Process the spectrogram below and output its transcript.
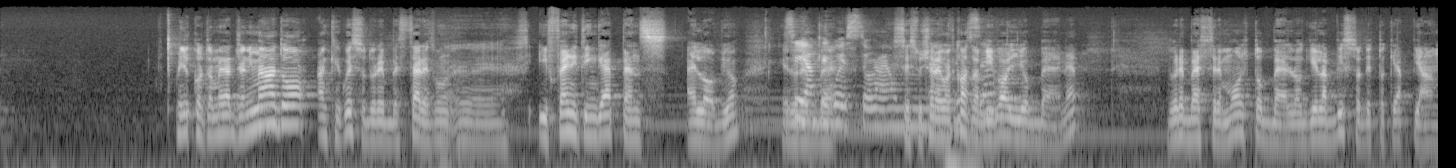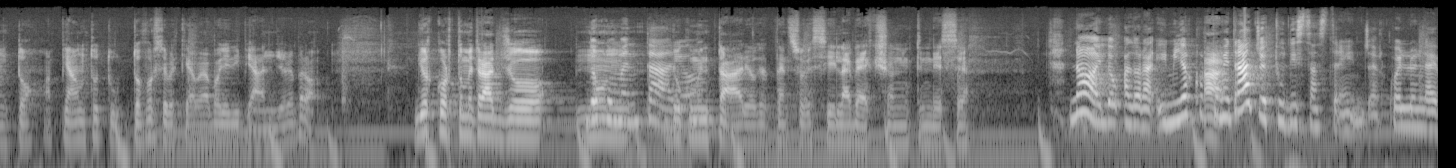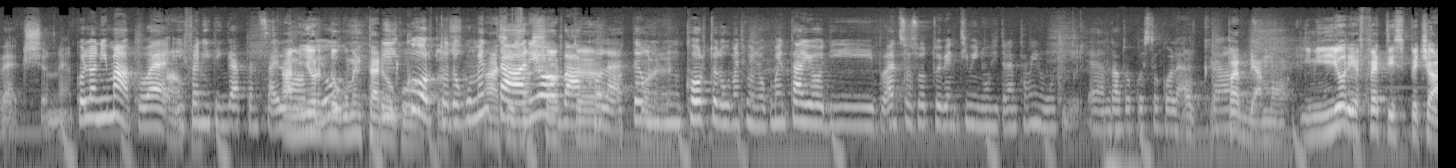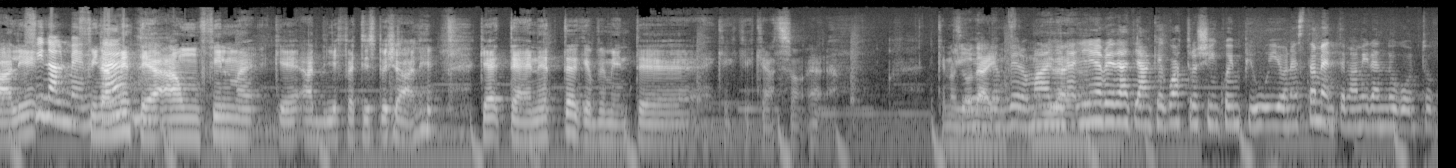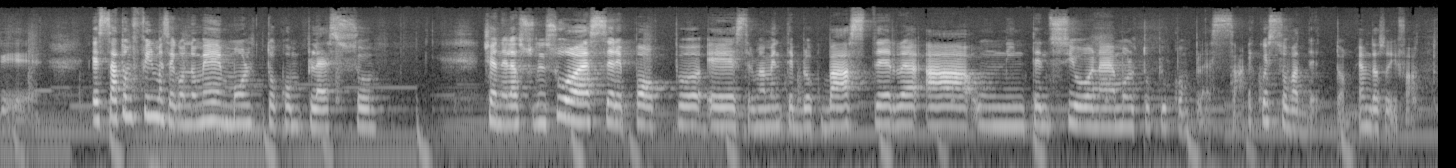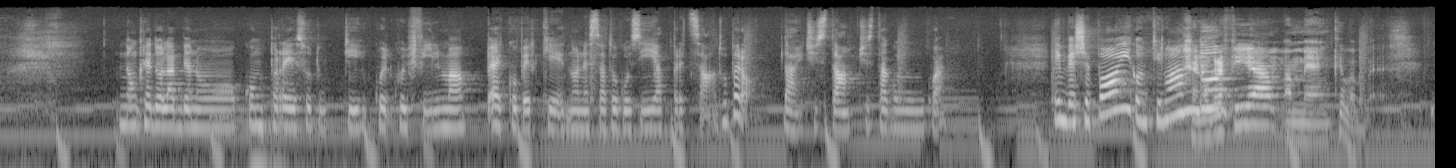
il cortometraggio animato, anche questo dovrebbe stare su eh, If Anything Happens, I Love You. Sì, dovrebbe- anche questo è un Se succede qualcosa, vi voglio bene. Dovrebbe essere molto bello. Chi l'ha visto ha detto che ha pianto, ha pianto tutto, forse perché aveva voglia di piangere, però. Miglior cortometraggio Documentario? documentario, che penso che sia live action intendesse. No, il do- allora, il Ah. miglior cortometraggio è Two Distant Stranger, quello in live action. Quello animato è Ah, If. Anything Happens I Ah, Love miglior You. documentario Il corto, corto insomma. documentario Ah, sì, va a Colette, è a un corto documentario, un documentario di penso sotto i 20 minuti, 30 minuti, è andato a questo Colette. Ok, poi abbiamo i migliori effetti speciali. Finalmente. Finalmente ha un film che ha degli effetti speciali, che è Tenet, che ovviamente... Che, che cazzo... Eh. Che non Sì, glielo dai. davvero, ma gli gliene, gliene avrei dati anche 4-5 in più io onestamente, ma mi rendo conto che è stato un film secondo me molto complesso. Cioè nella- nel suo essere pop e estremamente blockbuster ha un'intenzione molto più complessa e questo va detto, è un dato di fatto. Non credo l'abbiano compreso tutti quel, quel film, ecco perché non è stato così apprezzato, però dai ci sta, ci sta comunque. E invece poi, continuando... Scenografia, a anche, vabbè.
